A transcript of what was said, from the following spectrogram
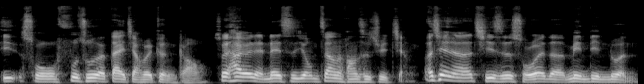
一所付出的代价会更高，所以他有点类似用这样的方式去讲。而且呢，其实所谓的命定论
